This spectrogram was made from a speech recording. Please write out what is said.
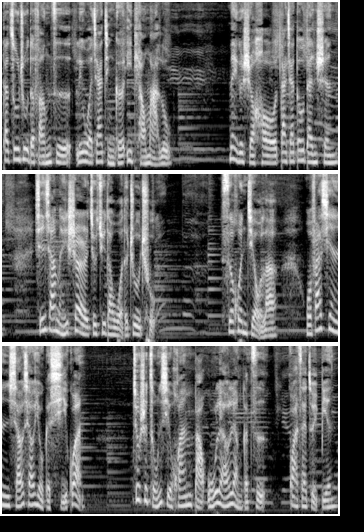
她租住的房子离我家仅隔一条马路。那个时候大家都单身，闲暇没事儿就聚到我的住处。厮混久了，我发现小小有个习惯，就是总喜欢把“无聊”两个字挂在嘴边。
